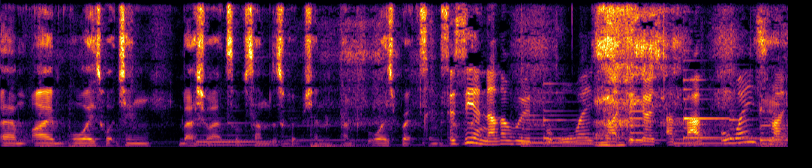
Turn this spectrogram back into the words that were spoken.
um, I'm always watching martial arts of some description. I'm always practicing. Something. Is there another word for always, like that goes above always, like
